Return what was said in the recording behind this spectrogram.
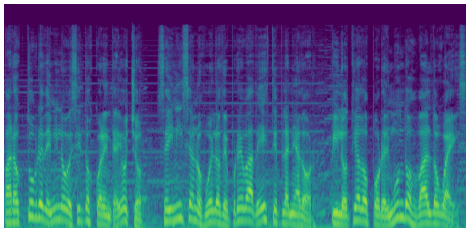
Para octubre de 1948 se inician los vuelos de prueba de este planeador, piloteado por el mundo Osvaldo Weiss.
